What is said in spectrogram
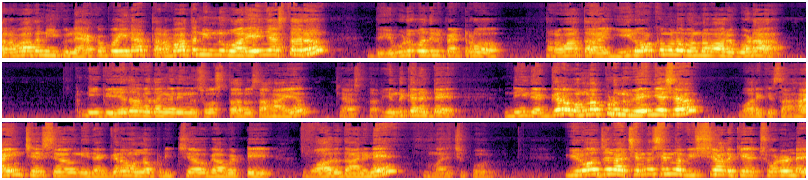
తర్వాత నీకు లేకపోయినా తర్వాత నిన్ను వారు ఏం చేస్తారు? దేవుడు వదిలిపెట్టరు. తర్వాత ఈ లోకంలో ఉన్నవారు కూడా నీకు ఏదో విధంగా నిన్ను చూస్తారు సహాయం చేస్తారు. ఎందుకనంటే నీ దగ్గర ఉన్నప్పుడు నువ్వేం చేశావు? వారికి సహాయం చేసావు నీ దగ్గర ఉన్నప్పుడు ఇచ్చావు కాబట్టి వారు దానినే మరిచిపోరు. ఈ రోజున చిన్న చిన్న విషయాలకే చూడండి.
